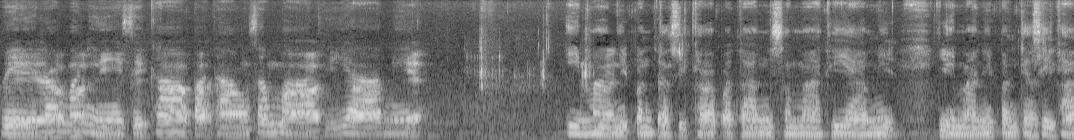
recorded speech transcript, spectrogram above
เวรมณีสิกขาปะทังสมาธิยามิอิมานิปัญจสิกขาปทานิสมาธิยามิอิมานิปัญจสิกขา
